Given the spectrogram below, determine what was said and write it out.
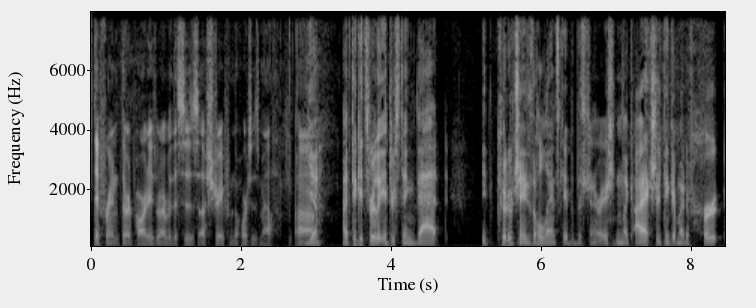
different third parties, whatever. This is uh, straight from the horse's mouth. Um, yeah, I think it's really interesting that it could have changed the whole landscape of this generation. Like, I actually think it might have hurt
